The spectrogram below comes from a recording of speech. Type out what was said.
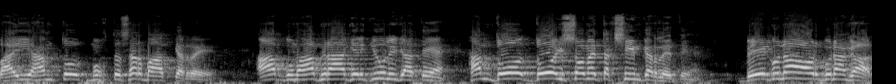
भाई, हम तो मुख्तसर बात कर रहे हैं। आप घुमा फिरा के क्यों ले जाते हैं? हम दो दो हिस्सों में तकसीम कर लेते हैं। बेगुना और गुनागार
